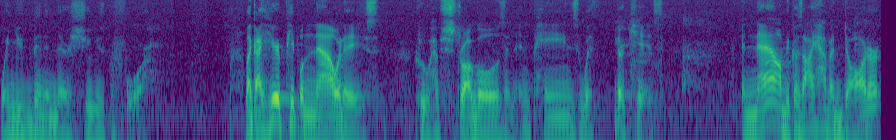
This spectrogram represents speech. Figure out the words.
when you've been in their shoes before. Like I hear people nowadays who have struggles and, and pains with their kids. And now, because I have a daughter,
